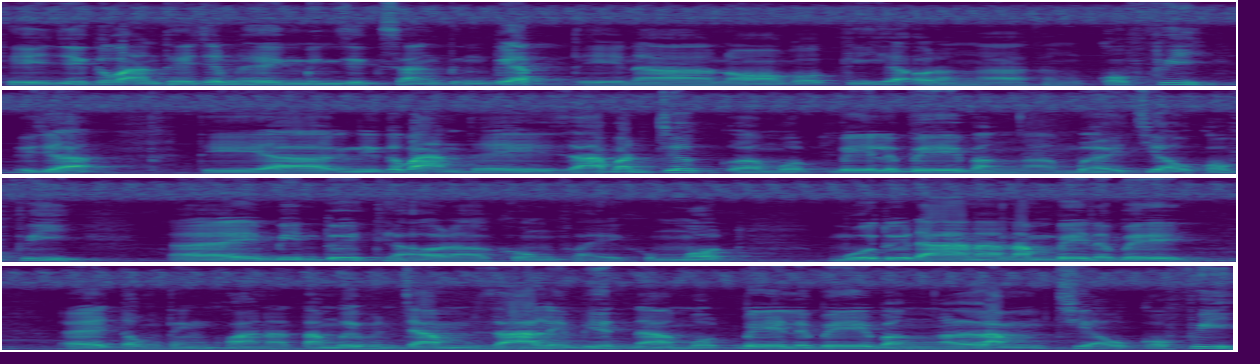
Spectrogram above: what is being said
Thì như các bạn thấy trên hình mình dịch sang tiếng Việt thì là nó có ký hiệu thằng thằng coffee được chưa? Thì uh, như các bạn thấy giá bán trước uh, một BLB bằng à, uh, 10 triệu coffee Đấy, min tôi thiểu là 0,01 mua tối đa là 5 BNB Đấy, tổng thanh khoản là 80% giá niêm yết là 1 BNB bằng 5 triệu coffee.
